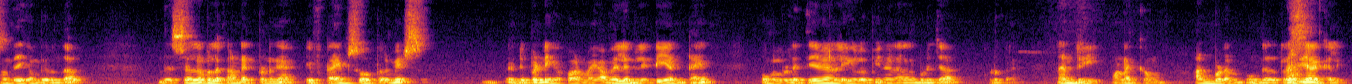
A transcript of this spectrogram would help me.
சந்தேகம் இருந்தால் இந்த செல் நம்பரில் காண்டாக்ட் பண்ணுங்கள் if time so permits depending upon my availability and time உங்களுடைய தேவையான லீகல் ஒப்பீனியன் நான் முடிஞ்சால் கொடுக்குறேன். நன்றி வணக்கம் அன்புடன் உங்கள் ரஷ்யா கலிக்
